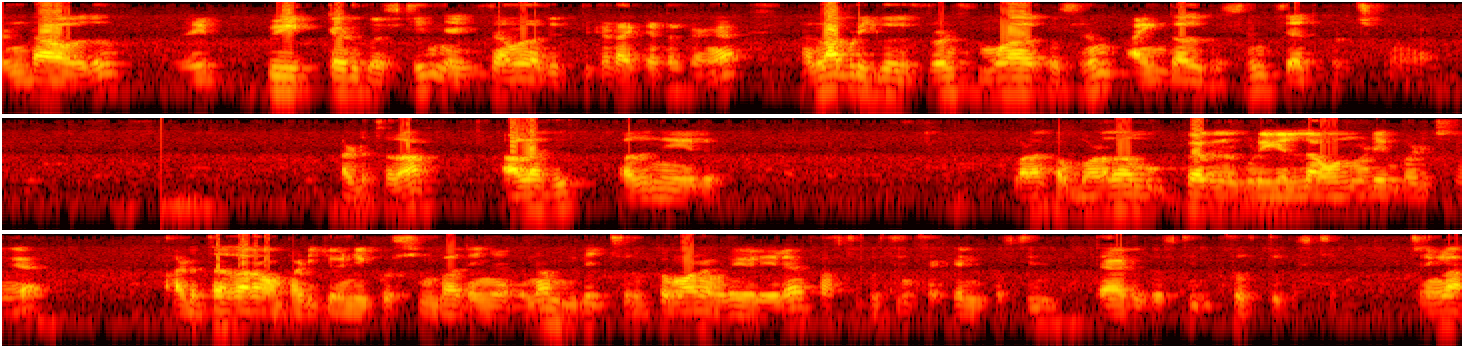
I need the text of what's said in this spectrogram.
ரெண்டாவதும் ரிப்பீட்டட் கொஸ்டின் எக்ஸாமில் ரிப்பீட்டடாக கேட்டிருக்காங்க. நல்லா படிக்கிற ஸ்டூடெண்ட்ஸ் மூணாவது கொஸ்டினும் ஐந்தாவது கொஸ்டினும் சேர்த்து படிச்சுக்கோங்க. அடுத்ததா அழகு பதினேழு. வழக்கம் போல தான் புக் பேக்கில் இருக்கக்கூடிய எல்லா ஒன்றுடையும் படிச்சுங்க அடுத்ததாக நம்ம படிக்க வேண்டிய கொஸ்டின் பார்த்தீங்க அப்படின்னா மிக சுருக்கமான விடைகளில் first question second question third question fifth question சரிங்களா?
